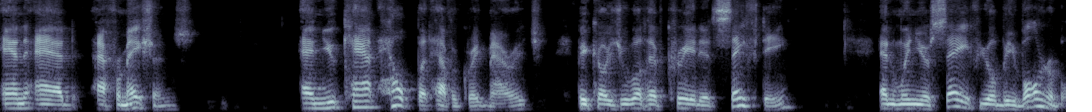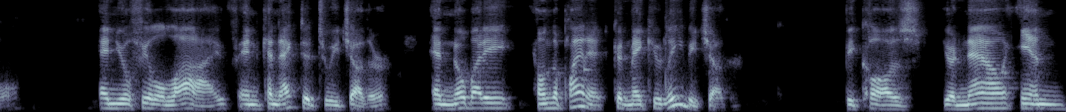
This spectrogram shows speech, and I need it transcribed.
and add affirmations. And you can't help but have a great marriage because you will have created safety. And when you're safe, you'll be vulnerable and you'll feel alive and connected to each other. And nobody on the planet could make you leave each other because you're now in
